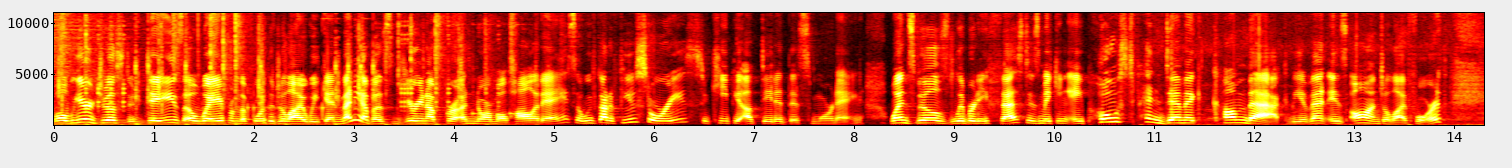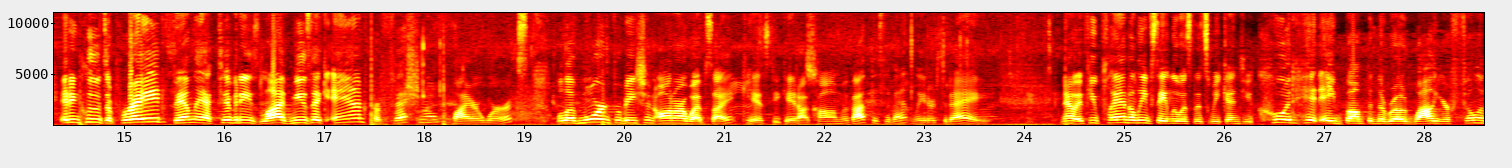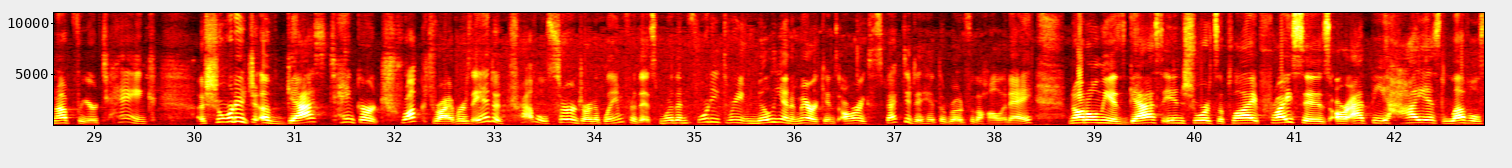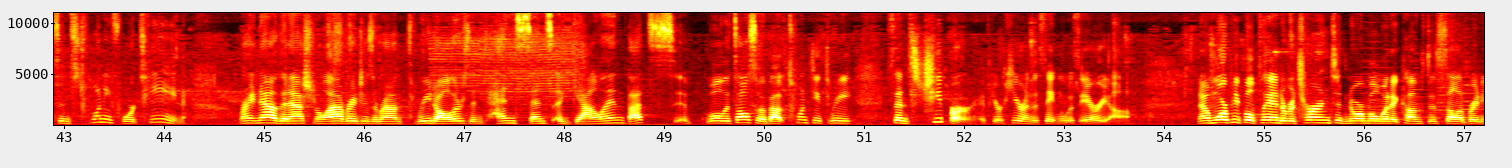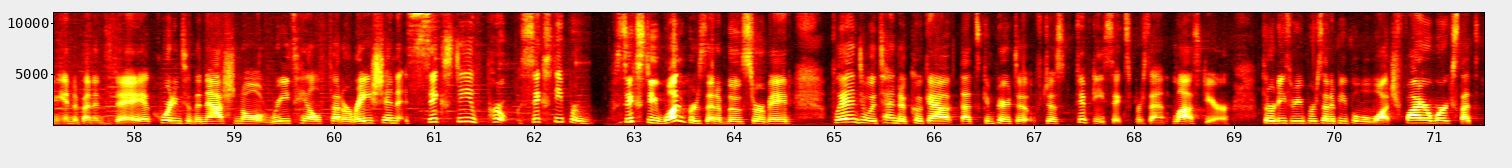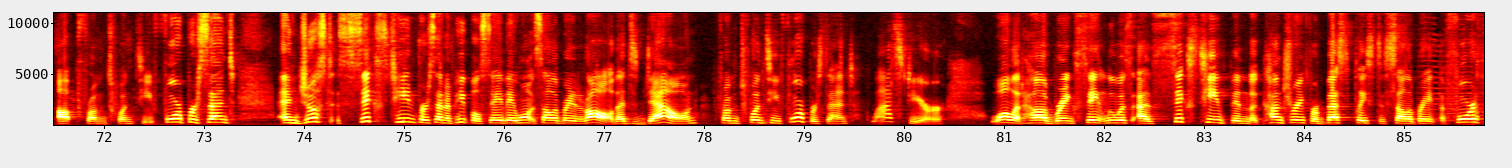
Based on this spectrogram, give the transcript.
Well, we are just days away from the 4th of July weekend. Many of us gearing up for a normal holiday. So we've got a few stories to keep you updated this morning. Wentzville's Liberty Fest is making a post-pandemic comeback. The event is on July 4th. It includes a parade, family activities, live music, and professional fireworks. We'll have more information on our website, ksdk.com, about this event later today. Now, if you plan to leave St. Louis this weekend, you could hit a bump in the road while you're filling up for your tank. A shortage of gas tanker truck drivers and a travel surge are to blame for this. More than 43 million Americans are expected to hit the road for the holiday. Not only is gas in short supply, prices are at the highest level since 2014. Right now, the national average is around $3.10 a gallon. That's, well, it's also about 23 cents cheaper if you're here in the St. Louis area. Now, more people plan to return to normal when it comes to celebrating Independence Day. According to the National Retail Federation, 60 per, 60 per, 61% of those surveyed plan to attend a cookout. That's compared to just 56% last year. 33% of people will watch fireworks. That's up from 24%. And just 16% of people say they won't celebrate at all. That's down from 24% last year. WalletHub ranks St. Louis as 16th in the country for best place to celebrate the 4th.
